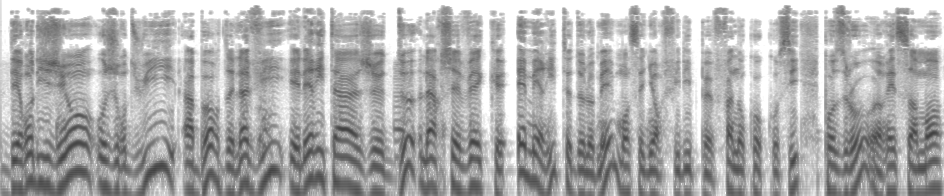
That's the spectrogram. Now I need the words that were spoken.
Des religions aujourd'hui aborde la vie et l'héritage de l'archevêque émérite de Lomé, Monseigneur Philippe Fanoko Kossi Pozro, récemment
